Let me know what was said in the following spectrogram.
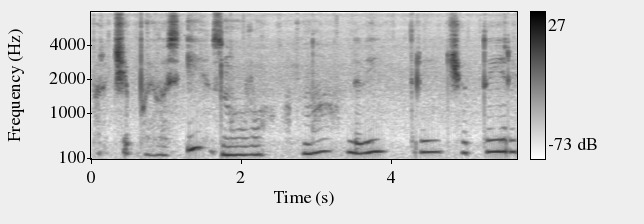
перечепилось. І знову одна, дві, три, чотири,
